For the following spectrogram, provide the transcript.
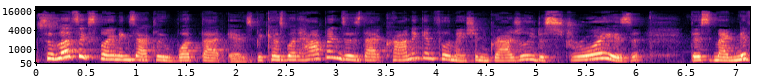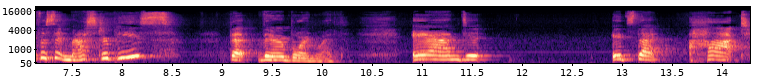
So let's explain exactly what that is because what happens is that chronic inflammation gradually destroys this magnificent masterpiece that they're born with. And it's that hot,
